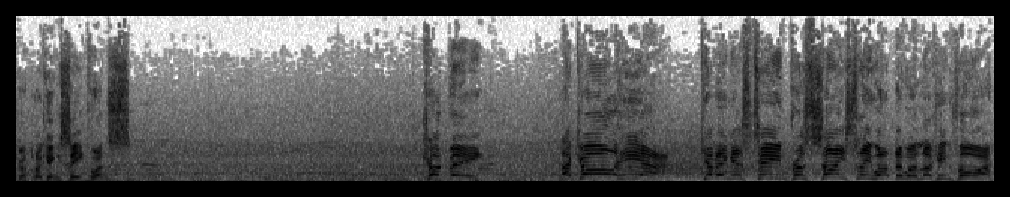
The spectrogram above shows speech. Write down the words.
Good looking sequence. Could be. A goal here. giving his team precisely what they were looking for.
